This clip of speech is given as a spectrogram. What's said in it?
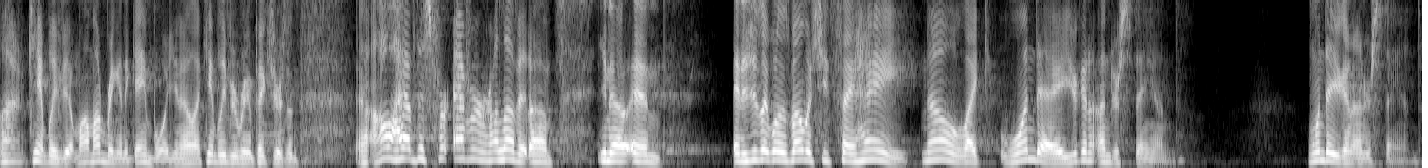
I can't believe it. Mom, I'm bringing a Game Boy. You know, I can't believe you're bringing pictures. And, and I'll have this forever. I love it. Um, you know, and, and it's just like one of those moments she'd say, hey, no, like one day you're going to understand. One day you're going to understand.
